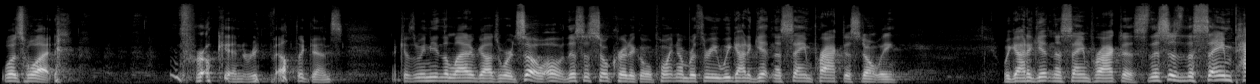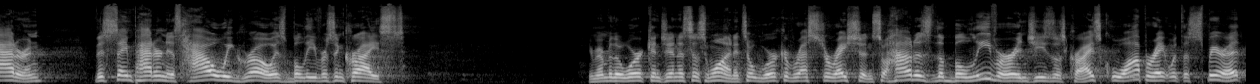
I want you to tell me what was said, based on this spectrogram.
was what? Broken, rebelled against, because we need the light of God's word. So, oh, this is so critical. Point number three we got to get in the same practice, don't we? We got to get in the same practice. This is the same pattern. This same pattern is how we grow as believers in Christ. You remember the work in Genesis 1? It's a work of restoration. So, how does the believer in Jesus Christ cooperate with the Spirit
